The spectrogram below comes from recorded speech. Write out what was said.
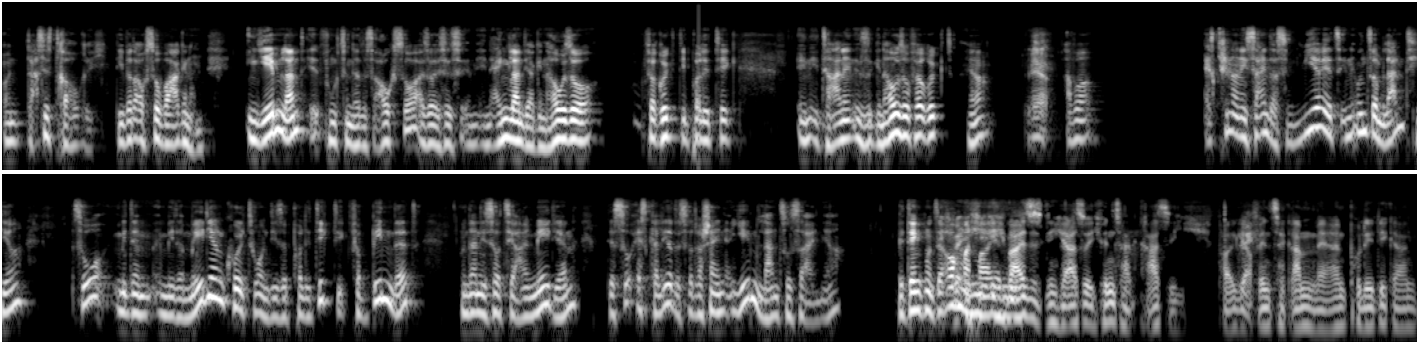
Und das ist traurig. Die wird auch so wahrgenommen. In jedem Land äh, funktioniert das auch so. Also es ist in, in England ja genauso verrückt, die Politik. In Italien ist es genauso verrückt. Ja. Ja, Aber es kann doch nicht sein, dass wir jetzt in unserem Land hier so mit, dem, mit der Medienkultur und diese Politik, die verbindet und dann die sozialen Medien, das so eskaliert. Das wird wahrscheinlich in jedem Land so sein, ja. Wir denken uns ja auch ich, manchmal. ich, ich weiß es nicht. Also ich finde es halt krass. Ich folge auf Instagram mehreren Politikern.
